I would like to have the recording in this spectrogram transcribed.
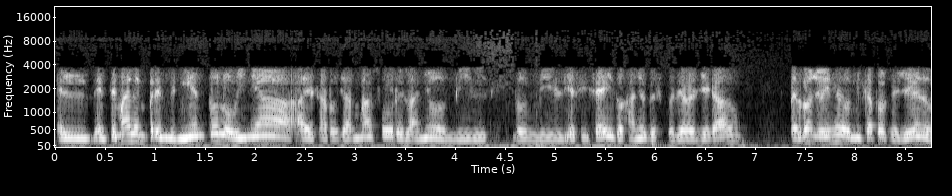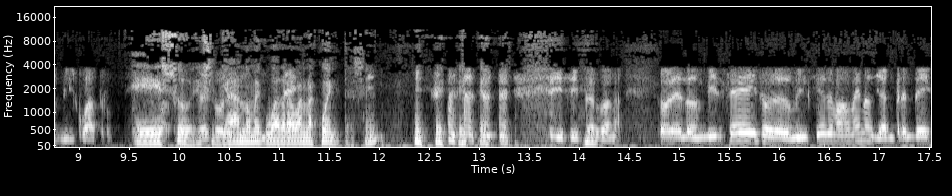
el, el tema del emprendimiento lo vine a, desarrollar más sobre el año 2000, 2016, dos años después de haber llegado. Perdón, yo dije 2014, yo llegué en 2004. Eso, eso ya no me cuadraban las cuentas, ¿eh? Sí, sí, perdona. Sobre el 2006, sobre el 2007 más o menos, ya emprendí,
